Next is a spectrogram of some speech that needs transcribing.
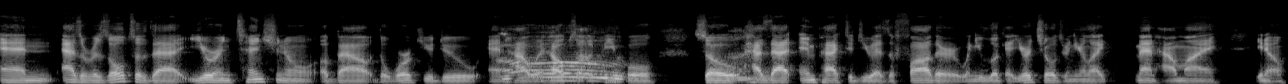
and as a result of that you're intentional about the work you do and oh. how it helps other oh. people so nice. has that impacted you as a father when you look at your children you're like man how am i you know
